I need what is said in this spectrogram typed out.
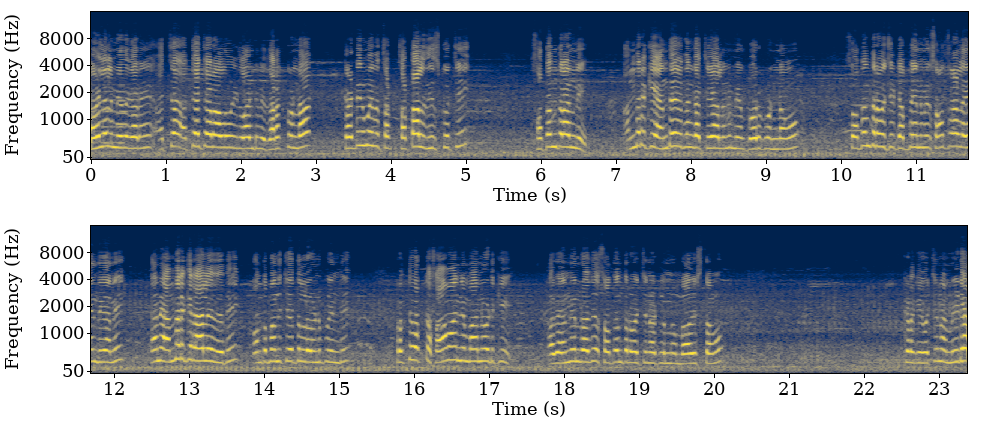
మహిళల మీద కానీ అత్యా అత్యాచారాలు ఇలాంటివి జరగకుండా కఠినమైన చట్టాలు తీసుకొచ్చి స్వతంత్రాన్ని అందరికీ అందే విధంగా చేయాలని మేము కోరుకుంటున్నాము. స్వతంత్రం వచ్చి డెబ్బై ఎనిమిది సంవత్సరాలు అయింది కానీ కానీ అందరికీ రాలేదు అది. కొంతమంది చేతుల్లో ఉండిపోయింది. ప్రతి ఒక్క సామాన్య మానవుడికి అది అందిన రోజే స్వతంత్రం వచ్చినట్లు మేము భావిస్తాము. ఇక్కడికి వచ్చిన మీడియా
